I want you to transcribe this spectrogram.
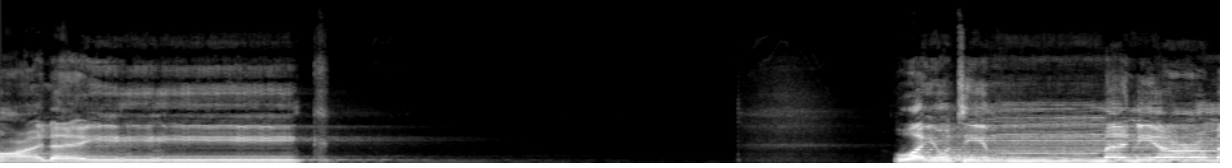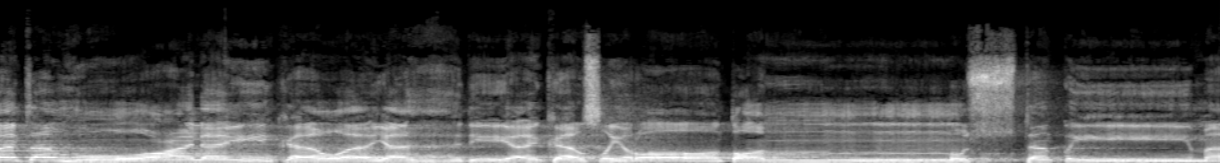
عليك. ويتم نعمته عليك ويهديك صراطا مستقيما.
